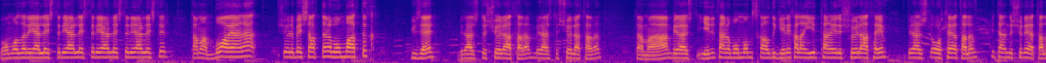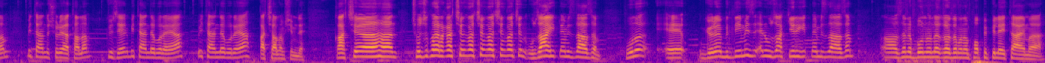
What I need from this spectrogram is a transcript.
Bombaları yerleştir, yerleştir, yerleştir, yerleştir. Tamam. Bu ayağına şöyle 5-6 tane bomba attık. Güzel. Birazcık da şöyle atalım. Birazcık da şöyle atalım. Tamam. Birazcık 7 tane bombamız kaldı. Geri kalan 7 taneyi de şöyle atayım. Birazcık da ortaya atalım. Bir tane de şuraya atalım. Bir tane de şuraya atalım. Güzel. Bir tane de buraya. Bir tane de buraya. Kaçalım şimdi. Kaçın. Çocuklar kaçın kaçın kaçın kaçın. Uzağa gitmemiz lazım. Bunu e, görebildiğimiz en uzak yere gitmemiz lazım. Ağzını burnunu kırdımının Poppy Playtime'ı.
